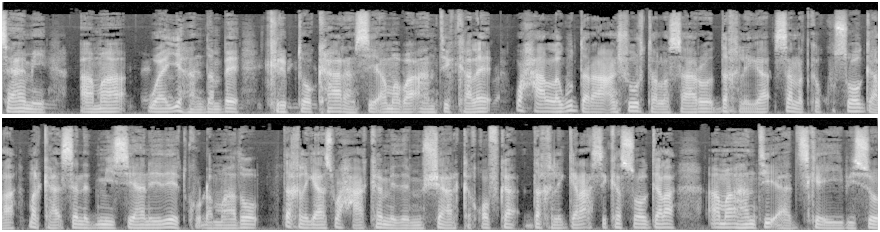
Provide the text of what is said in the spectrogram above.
saami ama waayahan dambe criptocurrency amaba hanti kale. Waxaa lagu daraa canshuurta la saaro dakhliga sannadka ku soo gala marka sannad miisaaniyadeed ku dhammaado dakhligaas waxaa ka mida mushaarka qofka dakhli ganacsi ka soo gala ama hanti aad iska iibiso.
